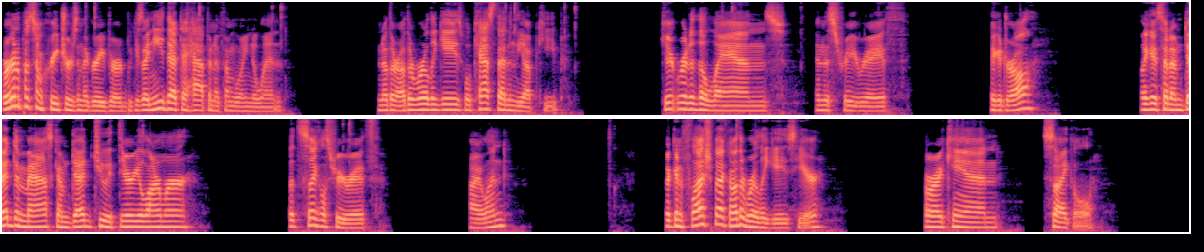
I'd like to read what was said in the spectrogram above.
We're going to put some creatures in the graveyard because I need that to happen if I'm going to win. Another Otherworldly Gaze. We'll cast that in the upkeep. Get rid of the lands and the Street Wraith. Take a draw. Like I said, I'm dead to Mask. I'm dead to Ethereal Armor. Let's cycle Street Wraith. Island. I can flashback other Otherworldly Gaze here. Or I can cycle.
